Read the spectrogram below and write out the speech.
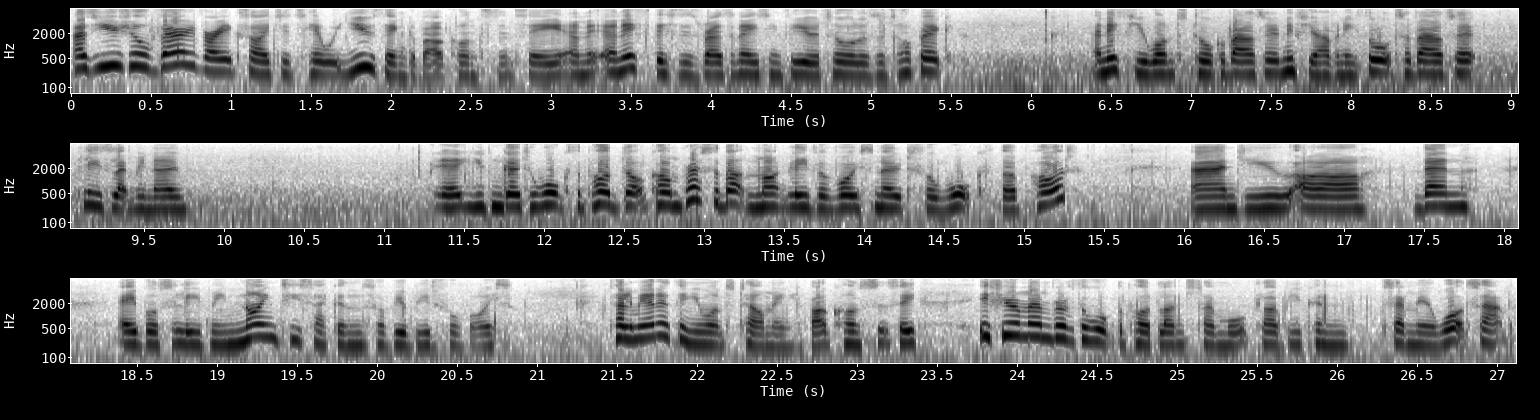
As usual, very very excited to hear what you think about constancy and and if this is resonating for you at all as a topic, and if you want to talk about it and if you have any thoughts about it, please let me know. Uh, you can go to walkthepod.com, press the button mark, leave a voice note for Walk the Pod, and you are then able to leave me 90 seconds of your beautiful voice telling me anything you want to tell me about constancy. If you're a member of the Walk the Pod Lunchtime Walk Club, you can send me a WhatsApp.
